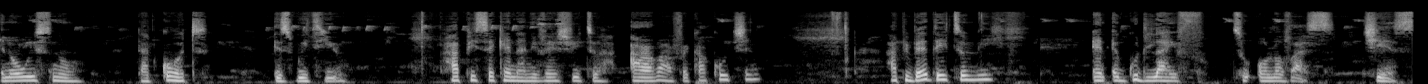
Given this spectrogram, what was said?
And always know that God is with you. Happy second anniversary to Araba Africa Coaching. Happy birthday to me and a good life to all of us. Cheers.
